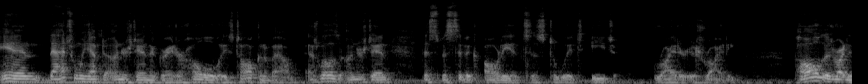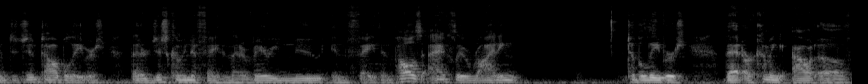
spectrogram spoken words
And that's when we have to understand the greater whole of what he's talking about, as well as understand the specific audiences to which each writer is writing. Paul is writing to Gentile believers that are just coming to faith and that are very new in faith. And Paul's actually writing to believers that are coming out of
